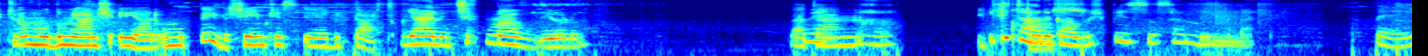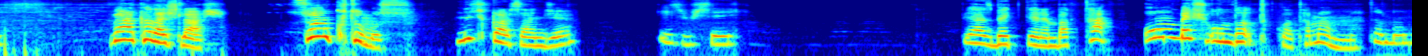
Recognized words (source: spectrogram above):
Bütün umudum yani şey yani umut değil de şeyim kes e, bitti artık. Yani çıkmaz diyorum. Zaten aha, iki, iki tane kalmış. Birisi sen benim ben. Beş. Ve arkadaşlar son kutumuz. Ne çıkar sence? Hiçbir şey. Biraz bekleyelim. Bak tam 15 onda tıkla tamam mı? Tamam.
